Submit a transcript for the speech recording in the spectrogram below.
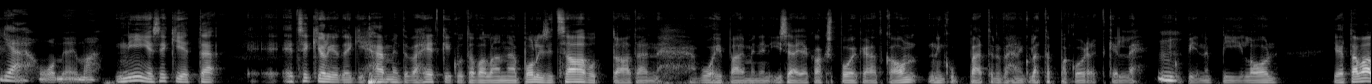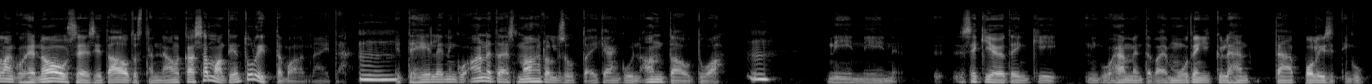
jää huomioimaan. Niin, ja sekin, että et sekin oli jotenkin hämmentävä hetki, kun tavallaan nämä poliisit saavuttaa tämän vuohipaimenen isä ja kaksi poikaa, jotka on niin kuin, päättänyt vähän niin kuin lähteä pakoretkelle mm. niin kuin pienen piiloon. Ja tavallaan kun he nousee siitä autosta, niin ne alkaa saman tien tulittamaan näitä. Mm. Että heille niin kuin annetaan edes mahdollisuutta ikään kuin antautua, Mm. niin, niin sekin on jotenkin niin kuin hämmentävää. Ja muutenkin kyllähän tämä poliisit niin kuin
